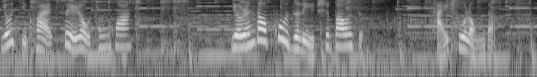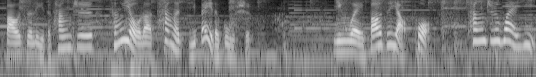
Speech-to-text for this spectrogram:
有几块碎肉葱花。有人到铺子里吃包子，才出笼的包子里的汤汁曾有了烫了几倍的故事，因为包子咬破，汤汁外溢，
